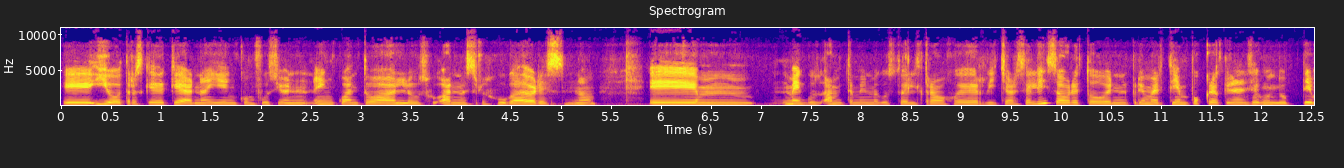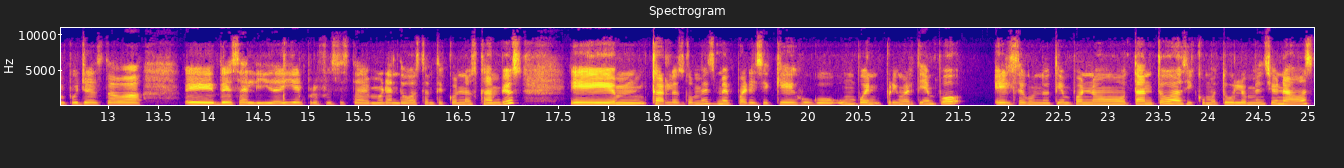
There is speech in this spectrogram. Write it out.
eh, y otras que quedan ahí en confusión en cuanto a los a nuestros jugadores, ¿no? Eh, me, a mí también me gustó el trabajo de Richard Celis, sobre todo en el primer tiempo. Creo que en el segundo tiempo ya estaba eh, de salida y el profe se está demorando bastante con los cambios. Eh, Carlos Gómez me parece que jugó un buen primer tiempo. El segundo tiempo no tanto, así como tú lo mencionabas,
